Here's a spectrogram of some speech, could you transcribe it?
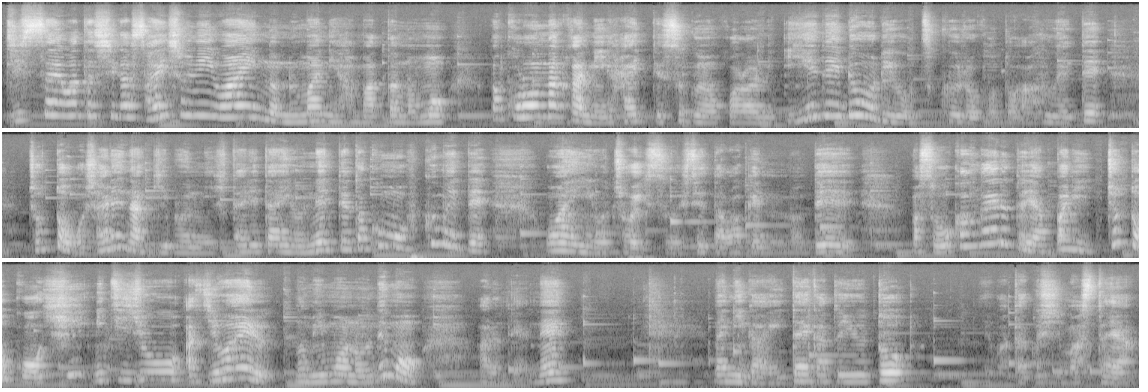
実際私が最初にワインの沼にはまったのも、まあ、コロナ禍に入ってすぐの頃に家で料理を作ることが増えてちょっとおしゃれな気分に浸りたいよねってとこも含めてワインをチョイスしてたわけなので、まあ、そう考えるとやっぱりちょっとこう非日常を味わえる飲み物でもあるんだよね。何が言いたいかというと私マスタヤ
